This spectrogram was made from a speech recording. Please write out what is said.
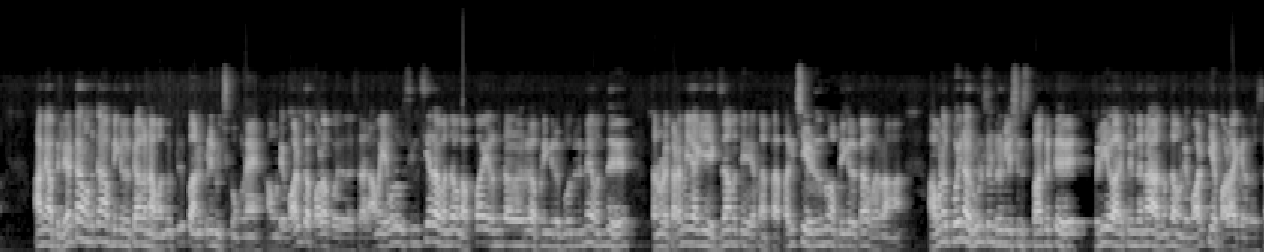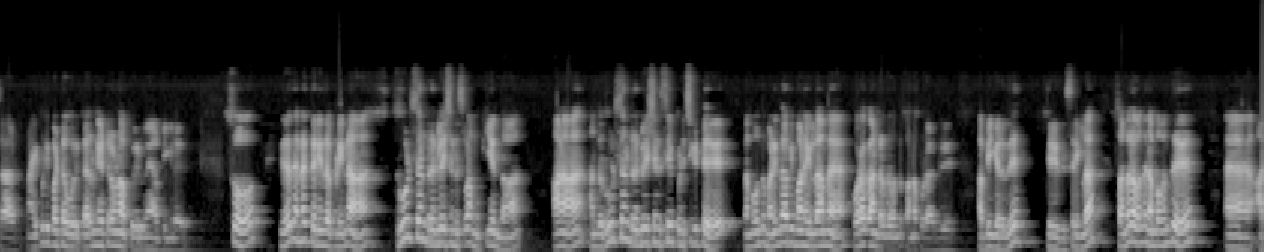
அவன் அப்படி லேட்டாக வந்துட்டான் அப்படிங்கிறதுக்காக நான் வந்து திருப்பி அனுப்புறேன்னு வச்சுக்கோங்களேன். அவனுடைய வாழ்க்கை பல போயிடுது சார். அவன் எவ்வளவு சின்சியராக வந்து அவங்க அப்பா இறந்துட்டாரு அப்படிங்கிற போதிலுமே வந்து தன்னோட கடமையாகி எக்ஸாமத்தை பரீட்சை எழுதணும் அப்படிங்கிறதுக்காக வர்றான். அவனை போய் நான் ரூல்ஸ் அண்ட் ரெகுலேஷன்ஸ் பார்த்துட்டு வெளியே அனுப்பியிருந்தேன்னா அது வந்து அவனுடைய வாழ்க்கையை பாழாக்கிறதா சார். நான் இப்படிப்பட்ட ஒரு கருணேற்றவனா போயிடுவேன் அப்படிங்கிறாரு. ஸோ இது என்ன தெரியுது அப்படின்னா ரூல்ஸ் அண்ட் ரெகுலேஷன்ஸ்லாம் முக்கியம்தான். ஆனால் அந்த ரூல்ஸ் அண்ட் ரெகுலேஷன்ஸே பிடிச்சிக்கிட்டு நம்ம வந்து மனிதாபிமானம் இல்லாமல் குறை காண்றதை வந்து பண்ணக்கூடாது அப்படிங்கிறது தெரியுது. சரிங்களா? ஸோ அதனால் வந்து நம்ம வந்து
